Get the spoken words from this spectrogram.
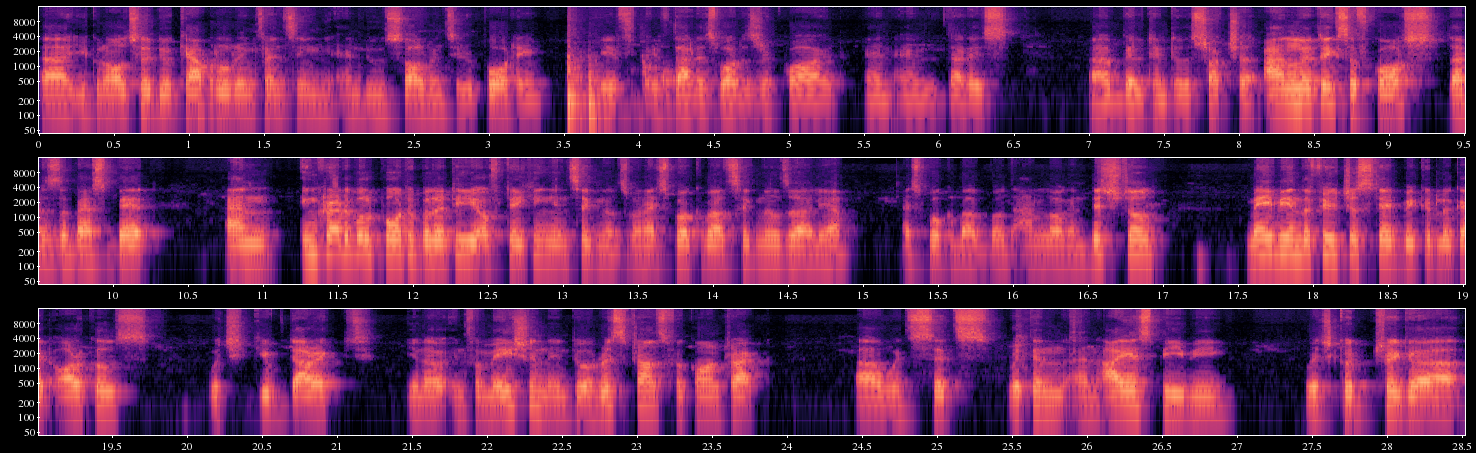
Uh, you can also do capital ring fencing and do solvency reporting if, if that is what is required and, and that is uh, built into the structure. Analytics, of course, that is the best bit and incredible portability of taking in signals. When I spoke about signals earlier, I spoke about both analog and digital. Maybe in the future state, we could look at oracles, which give direct you know, information into a risk transfer contract, uh, which sits within an ISPV, which could trigger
